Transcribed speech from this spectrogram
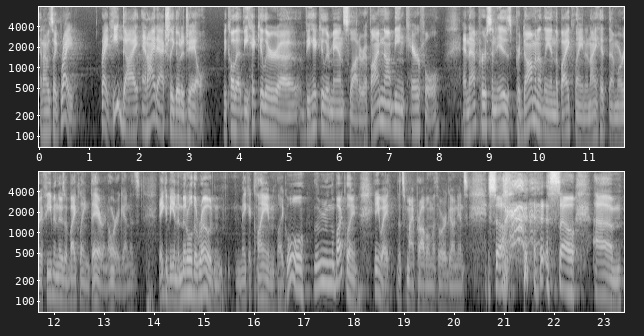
And i was like right right he'd die and i'd actually go to jail. We call that vehicular uh, vehicular manslaughter. If i'm not being careful and that person is predominantly in the bike lane and I hit them, or if even there's a bike lane there in Oregon, they could be in the middle of the road and make a claim like, oh, they're in the bike lane. Anyway, that's my problem with Oregonians. So, so, um,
